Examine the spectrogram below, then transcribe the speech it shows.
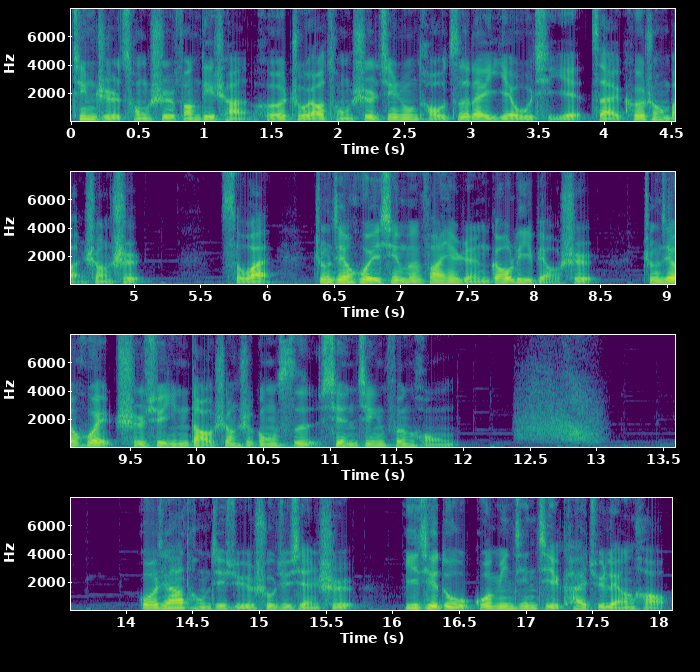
禁止从事房地产和主要从事金融投资类业务企业在科创板上市。此外，证监会新闻发言人高丽表示，证监会持续引导上市公司现金分红。国家统计局数据显示，一季度国民经济开局良好，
